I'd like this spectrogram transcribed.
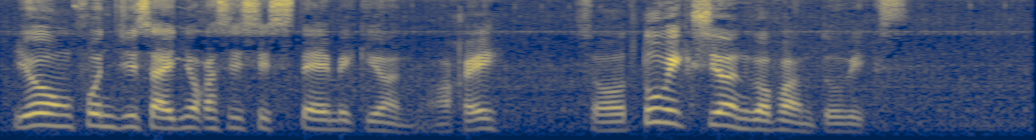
yung fungicide nyo kasi systemic yon Okay? So, 2 weeks yon GoFam, 2 weeks.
